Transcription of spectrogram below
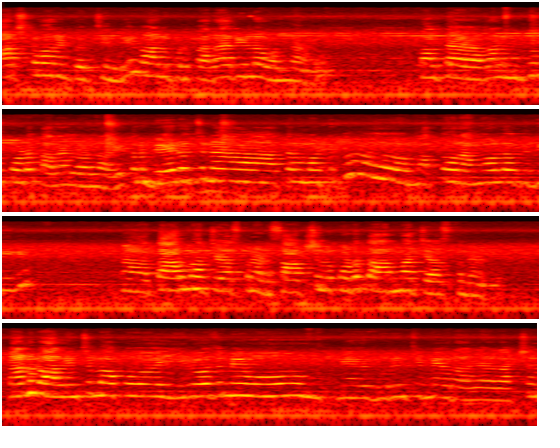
అరెస్ట్ వారెంట్ వచ్చింది. వాళ్ళు ఇప్పుడు పరారీలో ఉన్నారు. కొంత వాళ్ళ ముగ్గురు కూడా పరారీలో ఉన్నారు. ఇతను బెయిల్ వచ్చిన అతను మటుకు మొత్తం రంగంలోకి దిగి తారుమారు చేస్తున్నాడు. సాక్షులు కూడా తారుమారు చేస్తున్నాడు. కానీ వాళ్ళ నుంచి మాకు ఈరోజు మేము మీ గురించి మేము రక్షణ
